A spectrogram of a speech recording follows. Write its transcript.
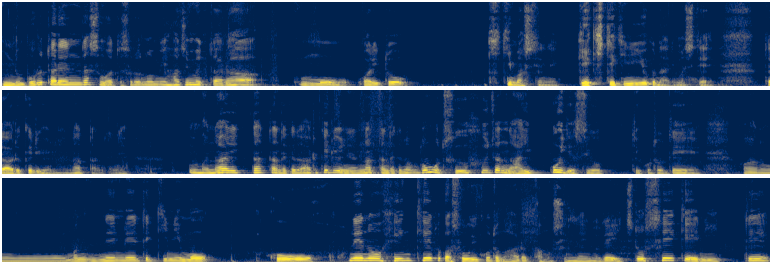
ボルタレン出してもらってそれを飲み始めたらもう割と効きましてね。劇的に良くなりまして。で歩けるようになったんでね。まあ、ななったんだけど歩けるようになったんだけどどうも痛風じゃないっぽいですよっていうことで、あのー、まあ、年齢的にもこう骨の変形とかそういうことがあるかもしれないので一度整形に行って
